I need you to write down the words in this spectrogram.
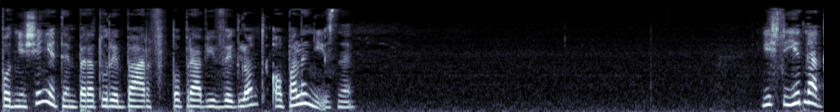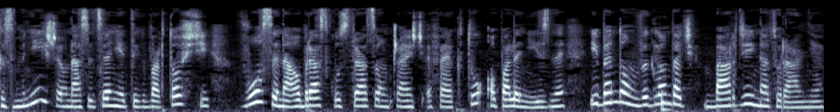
Podniesienie temperatury barw poprawi wygląd opalenizny. Jeśli jednak zmniejszę nasycenie tych wartości, włosy na obrazku stracą część efektu opalenizny i będą wyglądać bardziej naturalnie.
